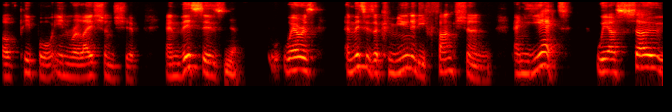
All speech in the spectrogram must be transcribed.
of people in relationship And this is, Yeah. whereas, and this is a community function, and yet we are so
